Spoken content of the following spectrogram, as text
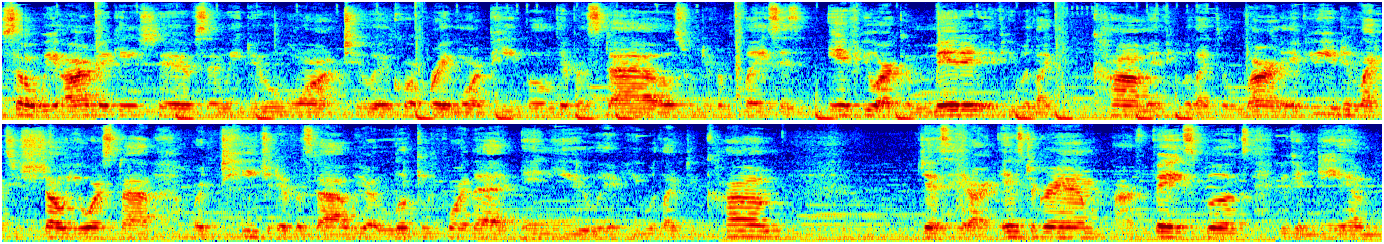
So we are making shifts, and we do want to incorporate more people, different styles from different places. If you are committed, if you would like to come, if you would like to learn, if you even like to show your style or teach a different style, we are looking for that in you. If you would like to come, just hit our Instagram, our Facebooks. You can DM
